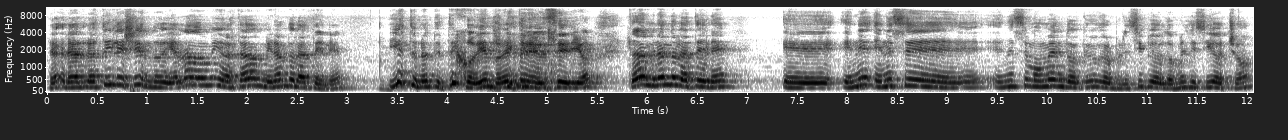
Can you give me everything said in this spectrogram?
la- lo estoy leyendo y al lado mío estaban mirando la tele, y esto no te estoy jodiendo, esto es en serio, estaban mirando la tele, eh, en, e- en ese, en ese momento, creo que al principio del 2018,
